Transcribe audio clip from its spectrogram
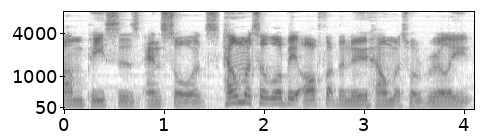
arm pieces and swords. Helmets are a little bit off, like the new helmets were really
